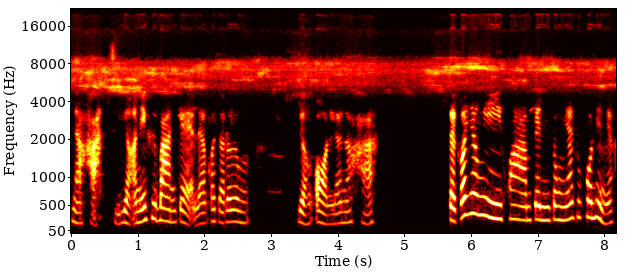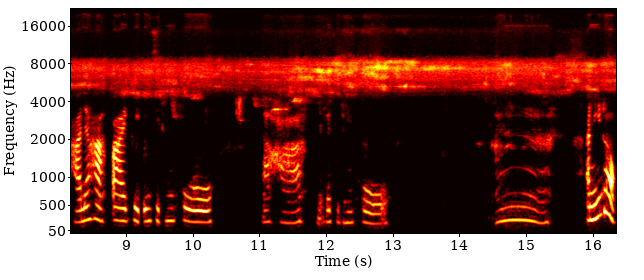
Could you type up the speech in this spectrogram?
เนี่ยค่ะ สีเหลืองอันนี้คือบานแก่แล้วก็จะเริ่มเหลืองอ่อนแล้วนะคะ แต่ก็ยังมีความเป็นตรงเนี้ยทุกคนเห็นไหมคะเนี่ยค่ะปลายกลีบเป็นสีชมพูนะคะเนี่ยเป็นสีชมพูอ่าอันนี้ดอก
